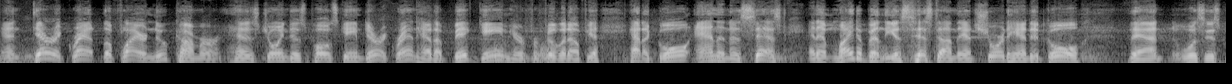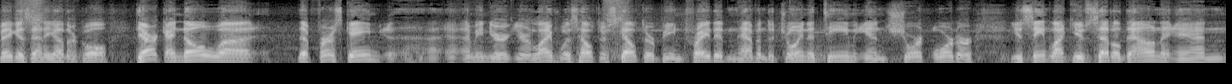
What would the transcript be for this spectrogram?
And Derek Grant, the Flyer newcomer, has joined his post game. Derek Grant had a big game here for Philadelphia, had a goal and an assist, and it might have been the assist on that shorthanded goal that was as big as any other goal. Derek, I know. Uh, the first game, uh, I mean, your your life was helter skelter, being traded and having to join a team in short order. You seem like you've settled down, and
